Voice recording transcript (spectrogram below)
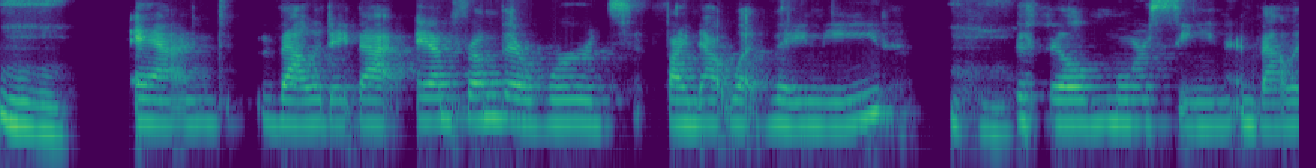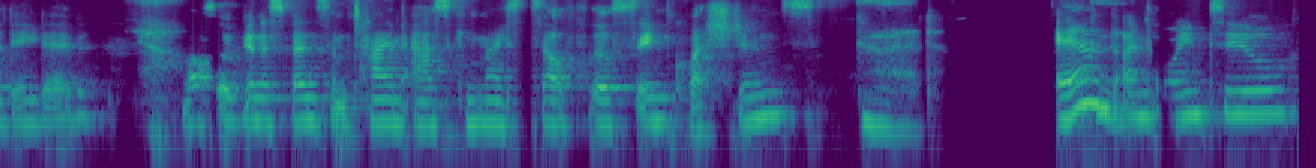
Mm and validate that and from their words find out what they need mm-hmm. to feel more seen and validated. Yeah. i'm also going to spend some time asking myself those same questions. Good. And good. i'm going to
